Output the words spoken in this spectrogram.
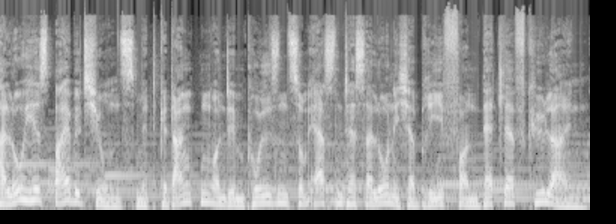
Hallo, hier ist Bibletunes mit Gedanken und Impulsen zum ersten Thessalonicher Brief von Detlef Kühlein.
